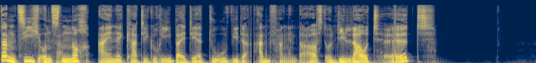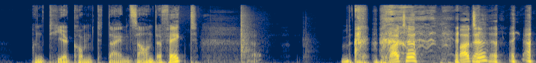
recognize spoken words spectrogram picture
Dann ziehe ich uns Ja. noch eine Kategorie, bei der du wieder anfangen darfst. Und die lautet. Und hier kommt dein Soundeffekt. Warte, warte. ja,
